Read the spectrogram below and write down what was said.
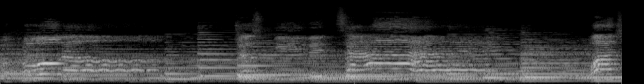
Well, hold on, just give it time. Watch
